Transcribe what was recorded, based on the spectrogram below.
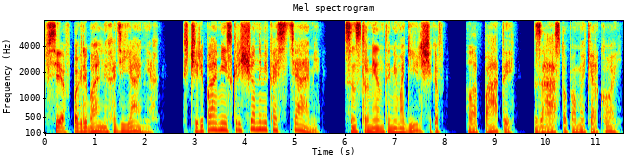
Все в погребальных одеяниях, с черепами и скрещенными костями — с инструментами могильщиков, лопатой, заступом и киркой.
